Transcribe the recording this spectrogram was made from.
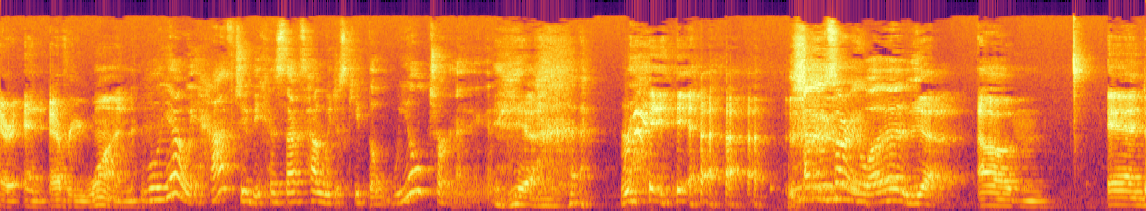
er- and everyone. well, yeah, we have to because that's how we just keep the wheel turning. Yeah. right. Yeah. I'm sorry, what? Yeah, um, and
